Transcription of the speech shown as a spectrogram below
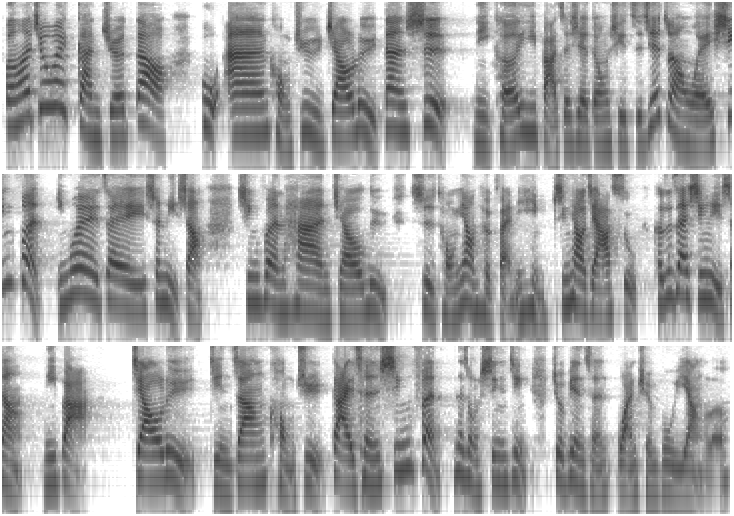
本来就会感觉到。不安、恐惧、焦虑，但是你可以把这些东西直接转为兴奋，因为在生理上，兴奋和焦虑是同样的反应，心跳加速。可是，在心理上，你把焦虑、紧张、恐惧改成兴奋，那种心境就变成完全不一样了。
